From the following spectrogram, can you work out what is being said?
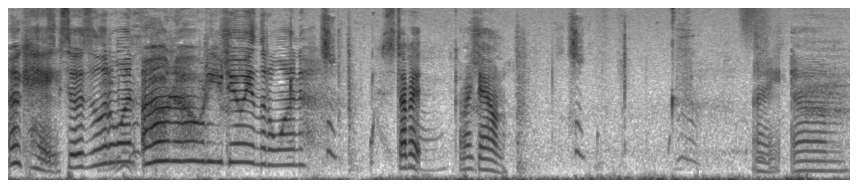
Okay, so is the little one... Oh, no. What are you doing, little one? Stop it. Come back down. Alright, um...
